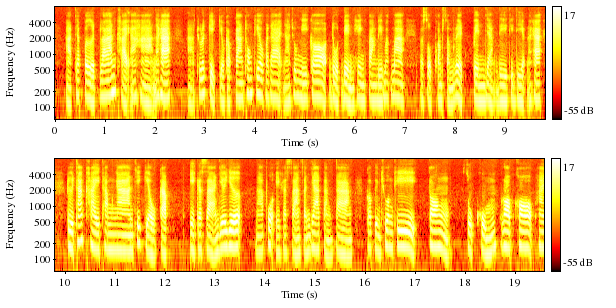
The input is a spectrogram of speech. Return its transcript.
ๆ อาจจะเปิดร้านขายอาหารนะคะธุรกิจเกี่ยวกับการท่องเที่ยวก็ได้นะ ช่วงนี้ก็โดดเด่นเฮงปังดีมากๆ ประสบความสำเร็จเป็นอย่างดีทีเดียวนะคะ หรือถ้าใครทำงานที่เกี่ยวกับเอกสารเยอะๆนะพวกเอกสารสัญญาต่างๆ ก็เป็นช่วงที่ต้องสุขุมรอบคอบให้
